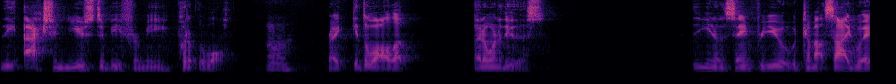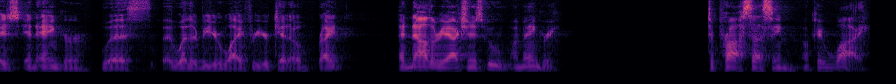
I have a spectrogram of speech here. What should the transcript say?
the action used to be for me put up the wall, Mhm. right? Get the wall up. I don't want to do this. You know, the same for you. It would come out sideways in anger with whether it be your wife or your kiddo, right? And now the reaction is, ooh, I'm angry. To processing, okay, why?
